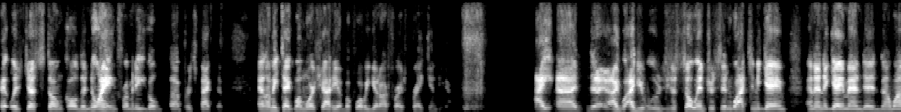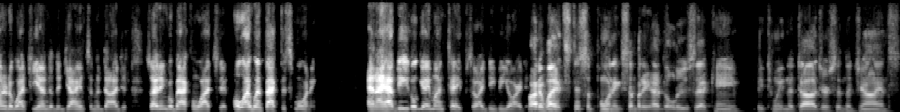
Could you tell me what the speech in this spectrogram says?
It was just stone cold annoying from an Eagle uh, perspective. And let me take one more shot here before we get our first break in here. I, uh, I I was just so interested in watching the game, and then the game ended, and I wanted to watch the end of the Giants and the Dodgers, so I didn't go back and watch it. Oh, I went back this morning, and I have the Eagle game on tape, so I DVR'd it. By the way, it's disappointing somebody had to lose that game between the Dodgers and the Giants.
